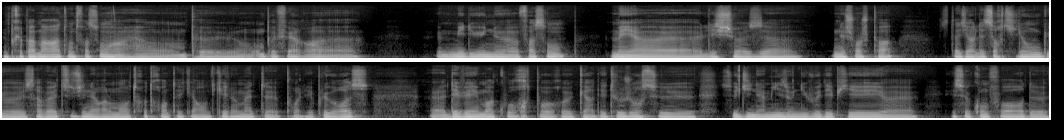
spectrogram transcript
Une prépa marathon, de toute façon, on, peut, on peut faire mille une façons, mais les choses ne changent pas. C'est-à-dire les sorties longues, euh, ça va être généralement entre 30 et 40 km pour les plus grosses. Euh, des VMA courtes pour euh, garder toujours ce, dynamisme au niveau des pieds euh, et ce confort de,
